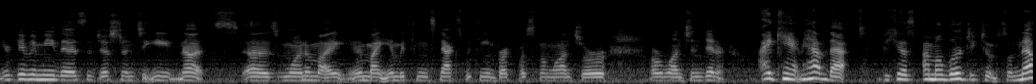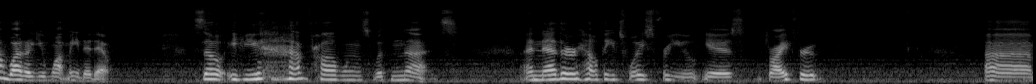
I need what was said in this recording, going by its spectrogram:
you're giving me the suggestion to eat nuts as one of my in my in-between snacks between breakfast and lunch or, or lunch and dinner. I can't have that because I'm allergic to them. So now what do you want me to do? So if you have problems with nuts, another healthy choice for you is dried fruit, uh,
